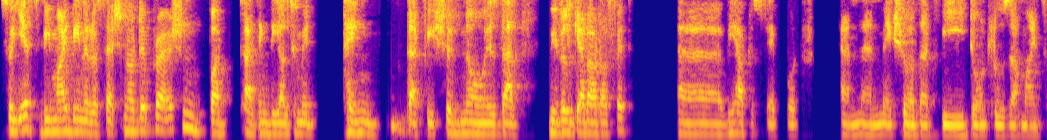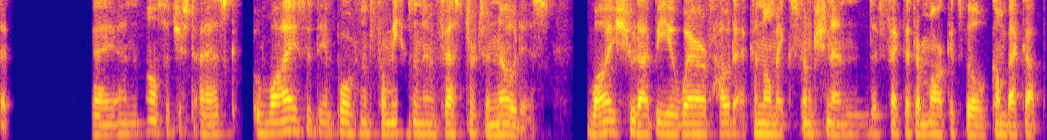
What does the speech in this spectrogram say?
So yes, we might be in a recession or depression, but I think the ultimate thing that we should know is that we will get out of it. Uh, we have to stay put and, and make sure that we don't lose our mindset. Okay, and also just ask, why is it important for me as an investor to know this? Why should I be aware of how the economics function and the fact that the markets will come back up?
